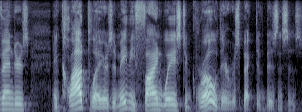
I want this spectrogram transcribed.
vendors and cloud players and maybe find ways to grow their respective businesses.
